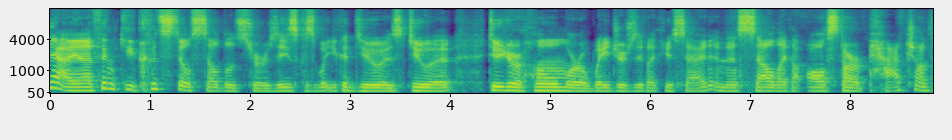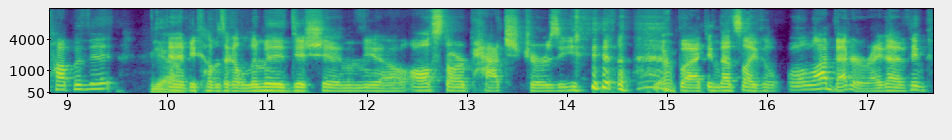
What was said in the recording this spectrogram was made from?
Yeah, I think you could still sell those jerseys because what you could do is do it, do your home or away jersey, like you said, and then sell like an all star patch on top of it. Yeah, and it becomes like a limited edition, you know, all star patch jersey. yeah. But I think that's like a, a lot better, right? I think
